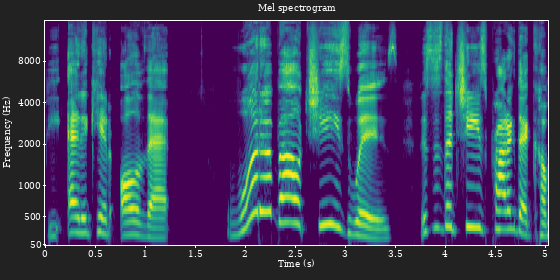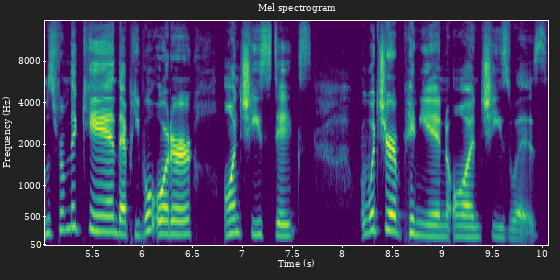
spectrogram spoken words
the etiquette, all of that. What about Cheez Whiz? This is the cheese product that comes from the can that people order on cheesesteaks. What's your opinion on Cheez Whiz?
